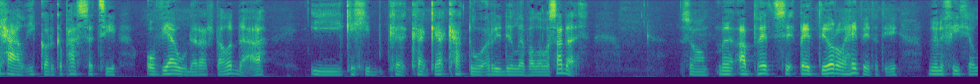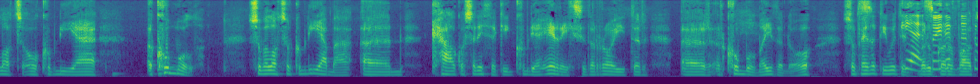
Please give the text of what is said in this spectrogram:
cael igor y capacity o fiewn yr ardal yna i gallu cadw yr un lefel o wasanaeth. So, ma, a beth, beth diddorol hefyd ydy, mae'n effeithio lot o cwmnïau y cwmwl. So mae lot o'r cwmnïau yma yn cael gwasanaethau gyn cwmnïau eraill sydd yn rhoi yr, yr, yr cwmwl mae iddyn nhw. So peth ydy wedyn, yeah, mae nhw'n so gorfod...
